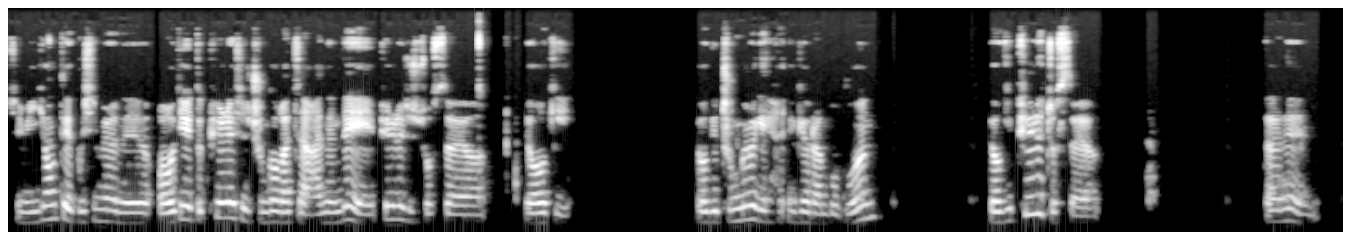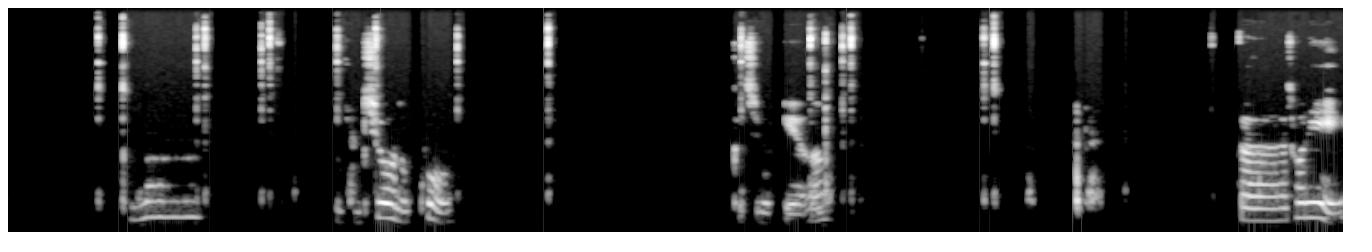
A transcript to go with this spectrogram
지금 이 형태 보시면은 어디에도 필렛을 준 것 같지 않은데 필렛을 줬어요. 여기 여기 둥글게 해결한 부분 여기 필렛 줬어요. 일단은 좀 치워놓고 같이 볼게요. 자, 선이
